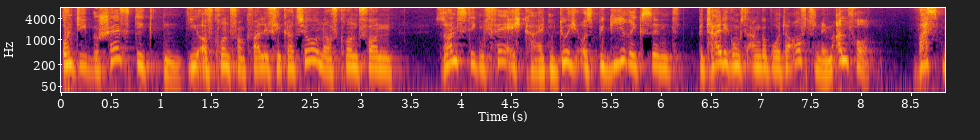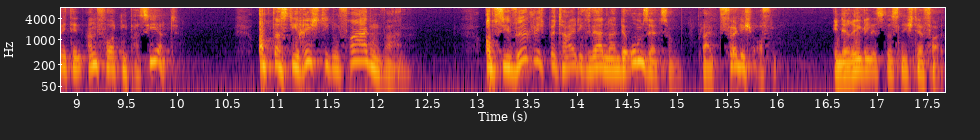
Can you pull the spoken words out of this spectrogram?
Und die Beschäftigten, die aufgrund von Qualifikationen, aufgrund von sonstigen Fähigkeiten durchaus begierig sind, Beteiligungsangebote aufzunehmen, antworten. Was mit den Antworten passiert? Ob das die richtigen Fragen waren? Ob sie wirklich beteiligt werden an der Umsetzung, bleibt völlig offen. In der Regel ist das nicht der Fall.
